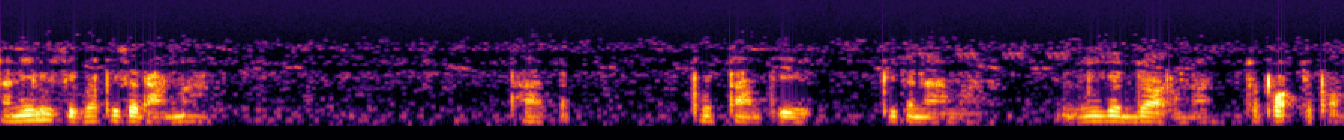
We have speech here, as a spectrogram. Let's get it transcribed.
อันนี้รู้สึกว่าพิสดารมาก ถ้าจะพูดตามที่พิจารณามานี้ย่นย่อลงมาเฉพาะเฉพาะ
